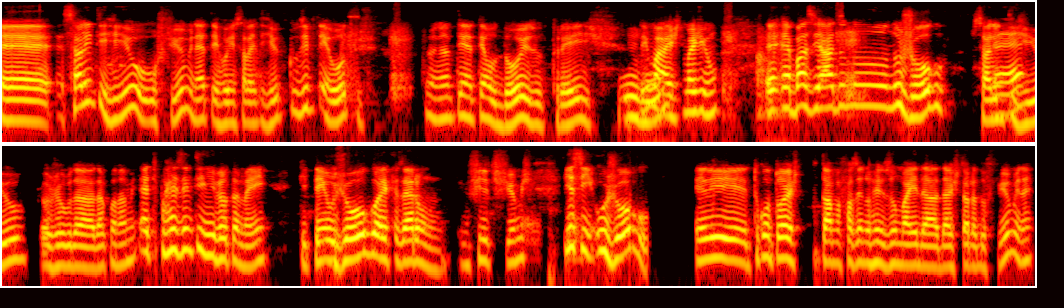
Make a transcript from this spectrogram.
É, Silent Hill, o filme, né? Terror em Silent Hill, inclusive tem outros. Tem, tem o 2, o 3, uhum. tem mais, mais de um. É, é baseado no, no jogo Silent é. Hill, que é o jogo da, da Konami. É tipo Resident Evil também, que tem o jogo, aí fizeram infinitos filmes. E assim, o jogo, ele. Tu contou, tu tava fazendo o um resumo aí da, da história do filme, né?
